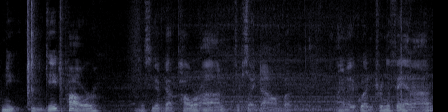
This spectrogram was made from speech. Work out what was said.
when you engage power, you'll see I've got power on. It's upside down, but I'm going to go ahead and turn the fan on.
